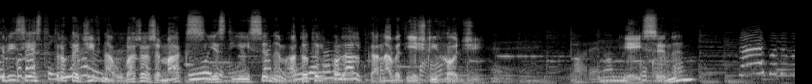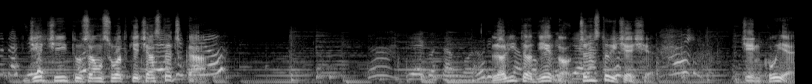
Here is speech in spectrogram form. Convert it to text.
Chris jest trochę dziwna. Uważa, że Max jest jej synem, a to tylko lalka, nawet jeśli chodzi. Jej synem? Dzieci, tu są słodkie ciasteczka. Lolito, Diego, częstujcie się. Dziękuję.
